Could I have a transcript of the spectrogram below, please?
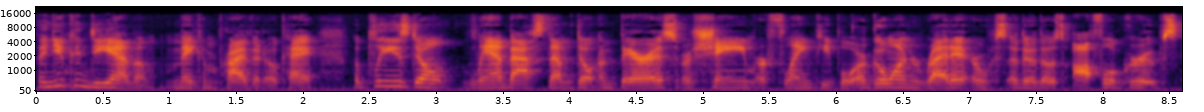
then you can dm them make them private okay? But please don't lambaste them. Don't embarrass or shame or flame people or go on reddit or other those awful groups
